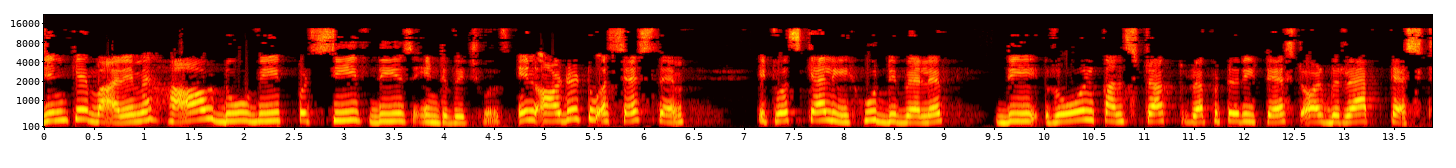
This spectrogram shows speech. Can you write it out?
جن کے بارے میں how do we perceive these individual in order to it was Kelly who develop the role construct repertory test or the rep test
